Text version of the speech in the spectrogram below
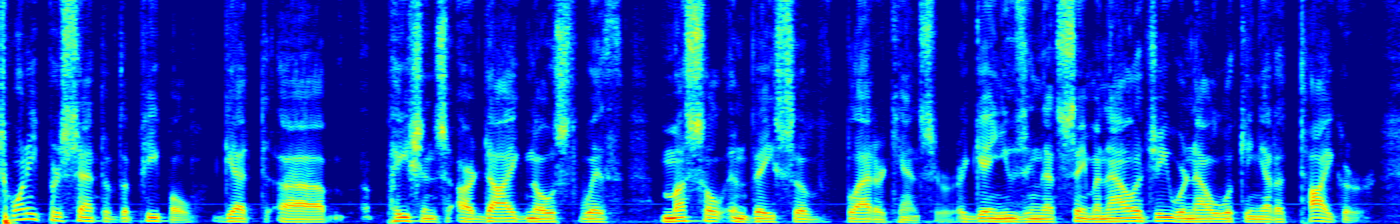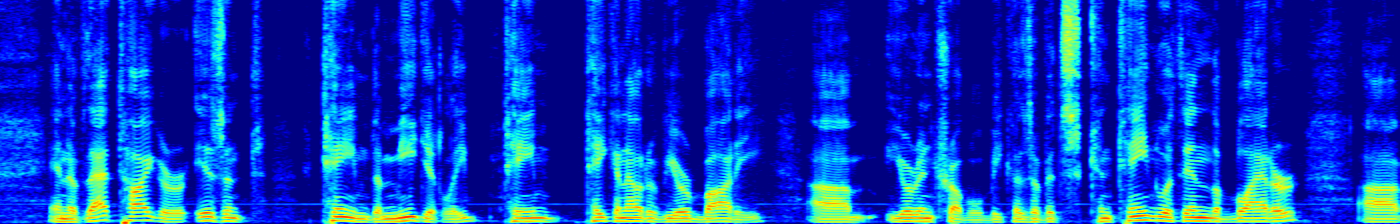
20% of the people get uh, patients are diagnosed with muscle invasive bladder cancer. Again, using that same analogy, we're now looking at a tiger. And if that tiger isn't tamed immediately, tamed, taken out of your body, um, you're in trouble because if it's contained within the bladder, uh,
